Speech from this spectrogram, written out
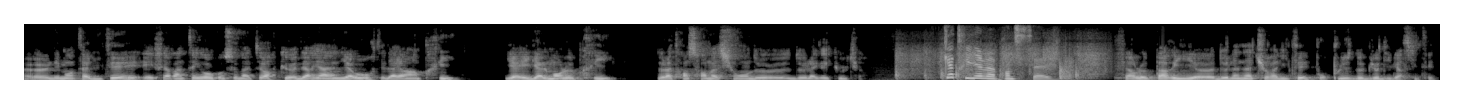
les mentalités et faire intégrer au consommateur que derrière un yaourt et derrière un prix, il y a également le prix de la transformation de, de l'agriculture. Quatrième apprentissage. Faire le pari de la naturalité pour plus de biodiversité.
